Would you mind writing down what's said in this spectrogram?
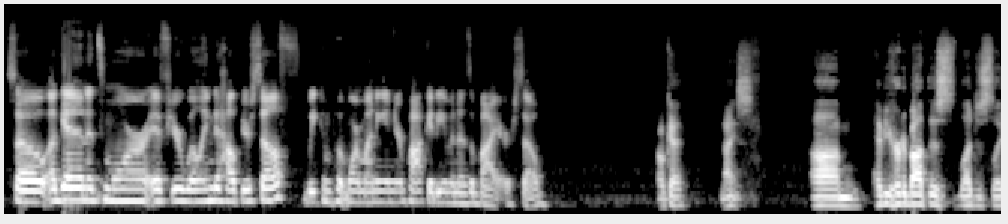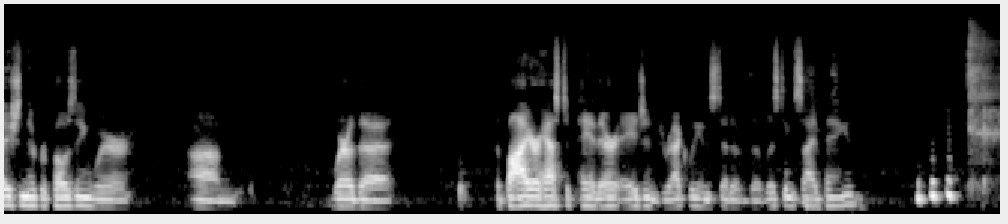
So again, it's more if you're willing to help yourself, we can put more money in your pocket even as a buyer. So Okay. Nice. Um, have you heard about this legislation they're proposing where um, where the the buyer has to pay their agent directly instead of the listing side paying it?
